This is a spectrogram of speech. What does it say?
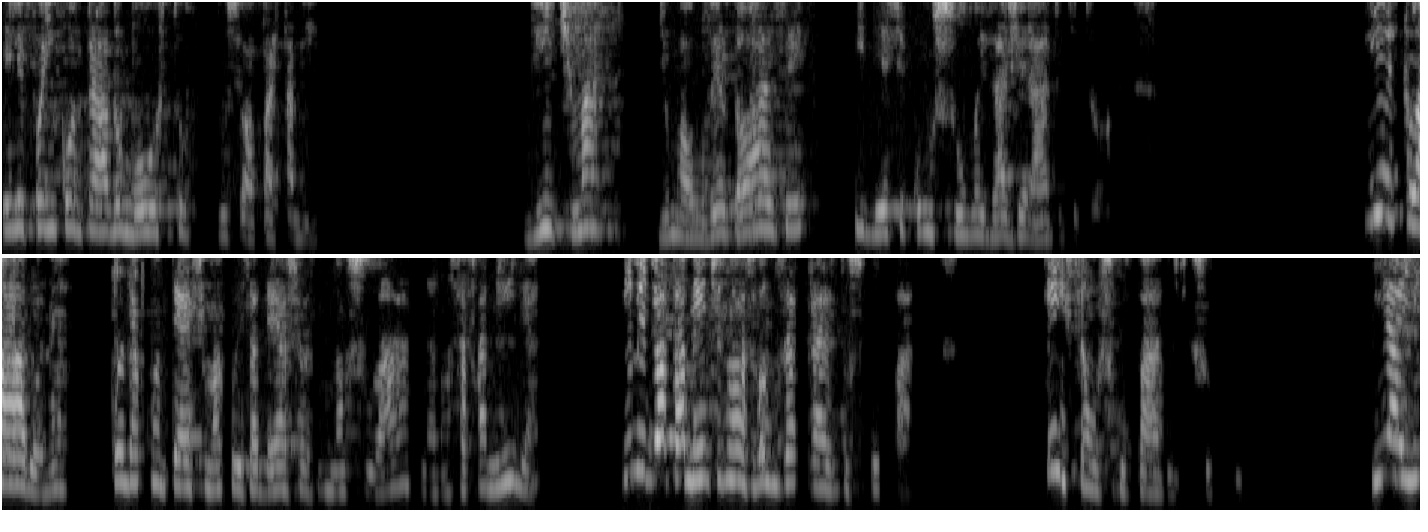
ele foi encontrado morto no seu apartamento, vítima de uma overdose e desse consumo exagerado de drogas. E é claro, né, quando acontece uma coisa dessas no nosso lar, na nossa família, imediatamente nós vamos atrás dos culpados. Quem são os culpados disso tudo? E aí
